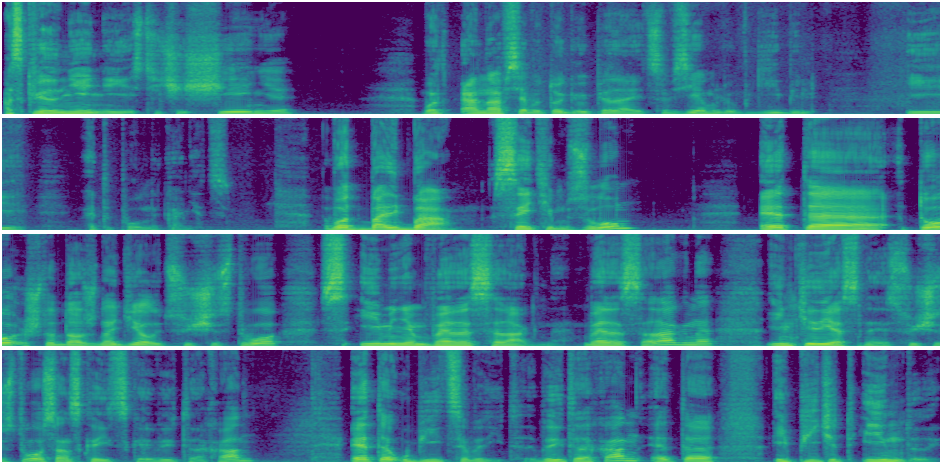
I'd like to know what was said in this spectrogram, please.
осквернение есть очищение. Вот она вся в итоге упирается в землю, в гибель, и это полный конец. Вот борьба с этим злом это то, что должно делать существо с именем Вересрагна. Вересрагна – интересное существо, санскритское Вритрахан, это убийца Вритры. Вритрахан – это эпитет Индры.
